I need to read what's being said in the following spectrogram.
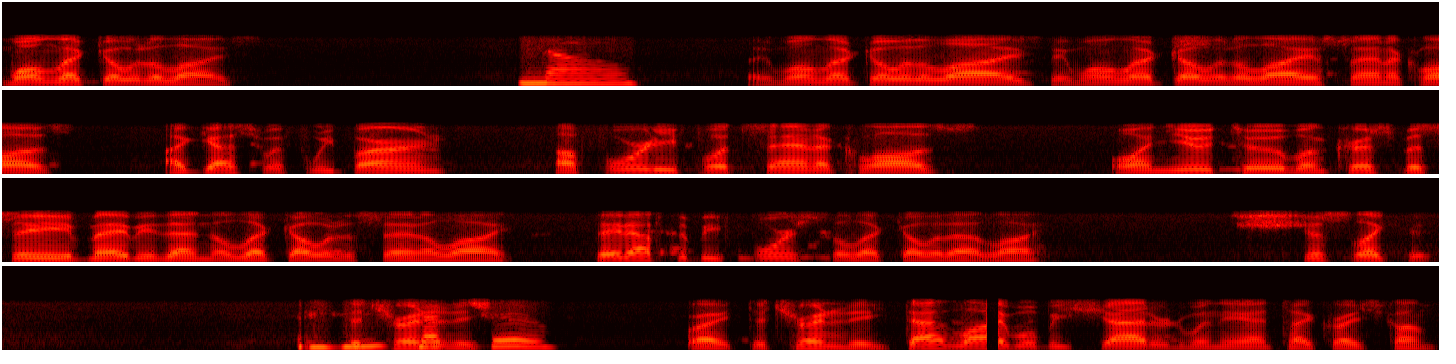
won't let go of the lies no. they won't let go of the lies they won't let go of the lie of santa claus i guess if we burn a 40 foot santa claus on youtube on christmas eve maybe then they'll let go of the santa lie they'd have to be forced to let go of that lie just like the Mhm. Trinity. That's true. Right, the Trinity. That lie will be shattered when the Antichrist comes,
